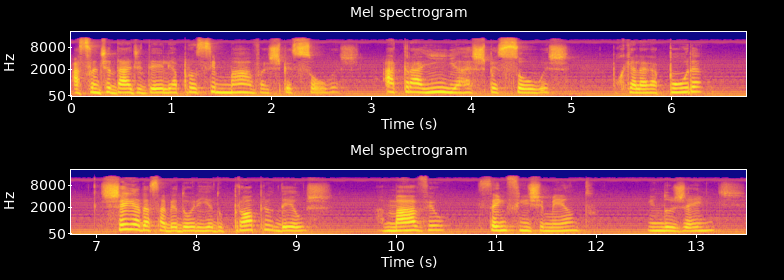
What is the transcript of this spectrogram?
A santidade dele aproximava as pessoas, atraía as pessoas, porque ela era pura, cheia da sabedoria do próprio Deus, amável, sem fingimento, indulgente.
